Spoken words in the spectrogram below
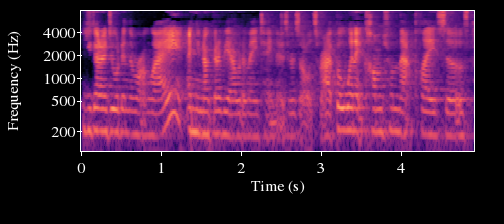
you're going to do it in the wrong way and you're not going to be able to maintain those results, right? But when it comes from that place of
